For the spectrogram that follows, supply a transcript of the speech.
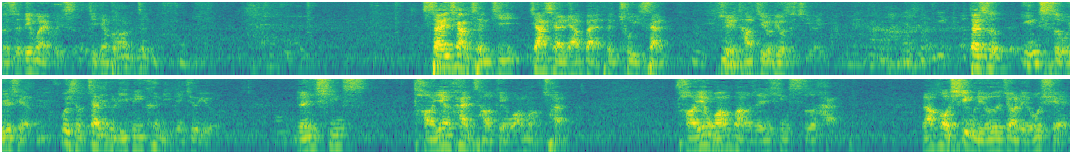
那是另外一回事。今天不讨论这个。三项成绩加起来两百分除以三，所以他只有六十几而已。但是，因此我就想，为什么在那个黎明坑里面就有人心思讨厌汉朝给王莽篡，讨厌王莽人心思汉，然后姓刘的叫刘玄，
